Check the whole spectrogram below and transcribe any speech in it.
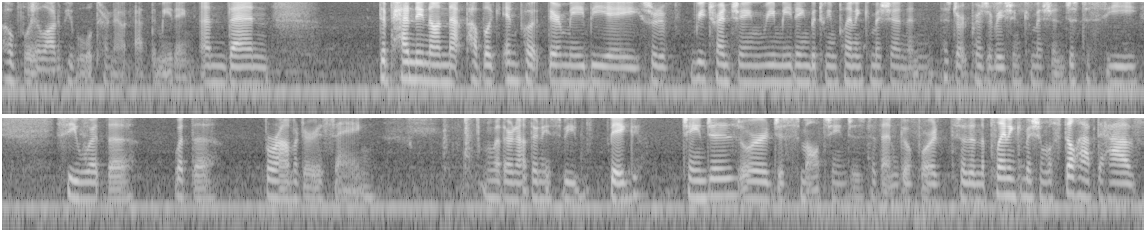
hopefully a lot of people will turn out at the meeting. And then, depending on that public input, there may be a sort of retrenching, re-meeting between Planning Commission and Historic Preservation Commission, just to see, see what the, what the barometer is saying. Whether or not there needs to be big changes or just small changes to then go forward. So then the Planning Commission will still have to have,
